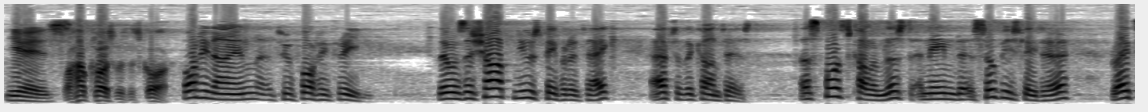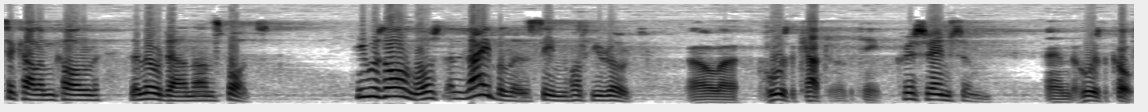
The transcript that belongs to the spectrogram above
Yes. Well, how close was the score? 49 to 43. There was a sharp newspaper attack after the contest. A sports columnist named Soapy Slater writes a column called The Lowdown on Sports. He was almost libelous in what he wrote. Well, uh, who is the captain of the team? Chris Ransom. And who is the coach?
